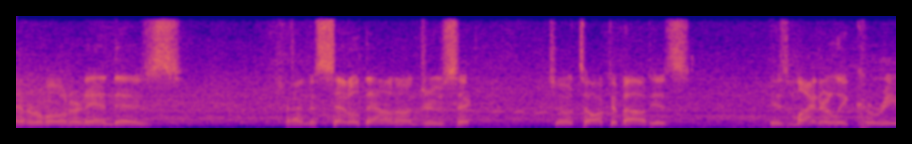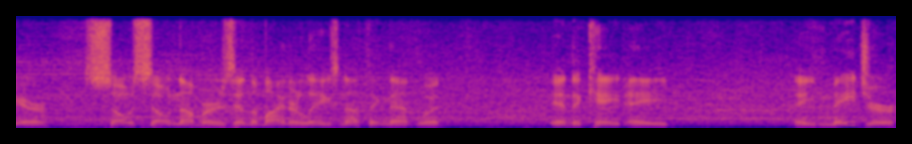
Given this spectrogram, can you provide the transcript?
And Ramon Hernandez trying to settle down Ondrusek. Joe talked about his his minor league career. So-so numbers in the minor leagues. Nothing that would indicate a a major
